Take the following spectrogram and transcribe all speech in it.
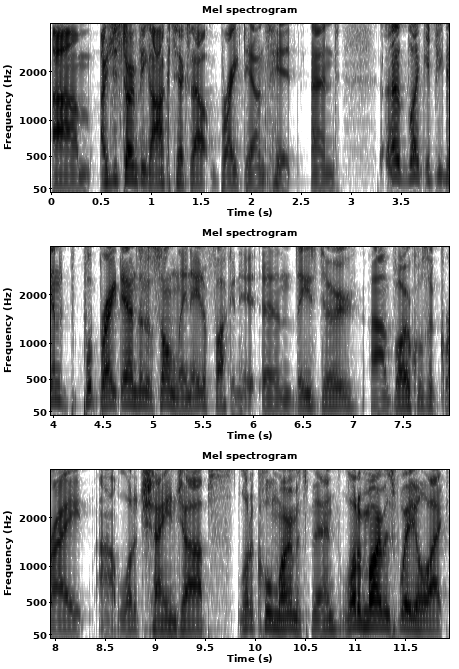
Um, I just don't think Architects out breakdowns hit. And uh, like if you're gonna put breakdowns in a song, they need a fucking hit, and these do. Um, vocals are great. Uh, a lot of change ups. A lot of cool moments, man. A lot of moments where you're like,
